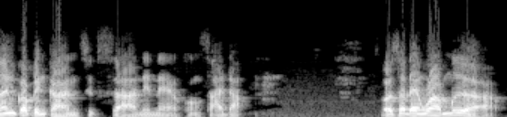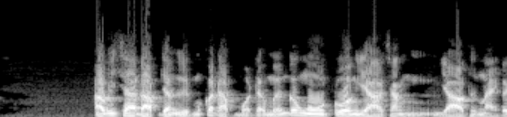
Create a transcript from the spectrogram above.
นั่นก็เป็นการศึกษาในแนวของสายดับแสดงว่าเมื่อ อวิชชาดับอย่างอื่นมันก็ดับหมดเหมือนก็งูตวงยาวช่างยาวถึงไหนก็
